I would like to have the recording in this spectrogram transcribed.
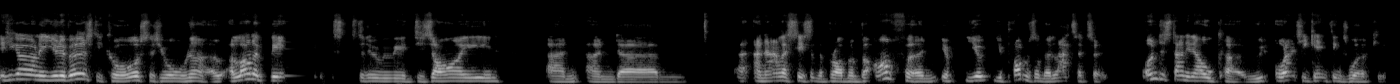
if you go on a university course, as you all know, a lot of it's to do with design and, and um, analysis of the problem, but often your, your, your, problems are the latter two, understanding old code or actually getting things working.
